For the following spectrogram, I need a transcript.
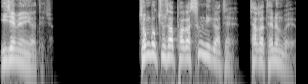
이재명이가 되죠. 전국 주사파가 승리가 돼, 자가 되는 거예요.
